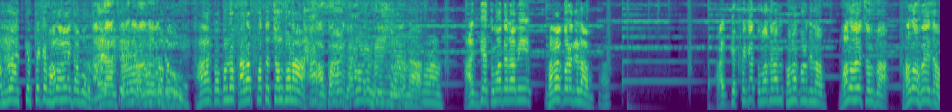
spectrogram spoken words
আমরা আজকের থেকে ভালো হয়ে যাব। আমরা আজকে থেকে ভালো হয়ে যাব। আর কখনো খারাপ পথে চলবো না। আর কখনো খারাপ পথে চলবো না। আজকে তোমাদের আমি ক্ষমা করে দিলাম। আজকে থেকে তোমাদের আমি ক্ষমা করে দিলাম। ভালো হয়ে চলবা ভালো হয়ে যাও।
